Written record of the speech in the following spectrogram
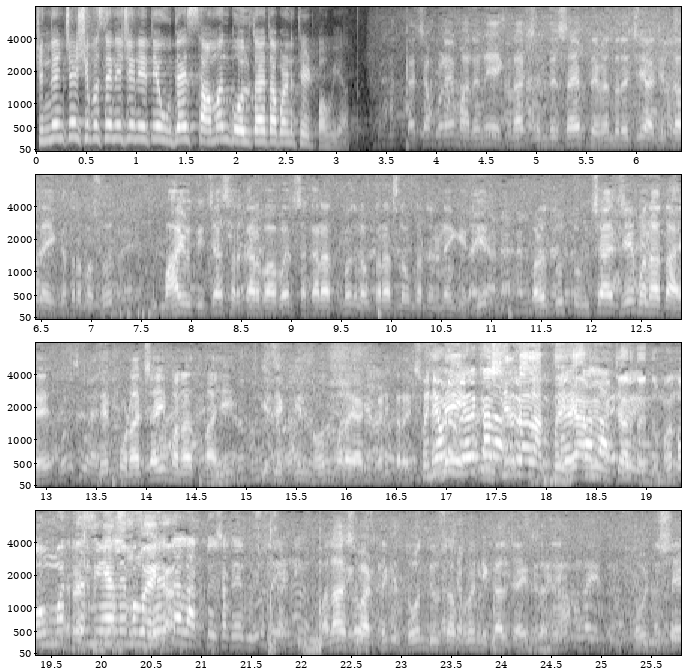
शिंदेचे शिवसेनेचे नेते उदय सामंत बोलतायत आपण थेट पाहूयात. त्याच्यामुळे माननीय एकनाथ शिंदे साहेब देवेंद्रजी अजितदादा एकत्र बसून महायुतीच्या सरकारबाबत सकारात्मक लवकरात लवकर निर्णय घेतील. परंतु तुमच्या जे मनात आहे ते कोणाच्याही मनात नाही. ही देखील नोंद मला या ठिकाणी करायची हे मला असं वाटतं की दोन दिवसापूर्वी निकाल जाहीर झाले. दोनशे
